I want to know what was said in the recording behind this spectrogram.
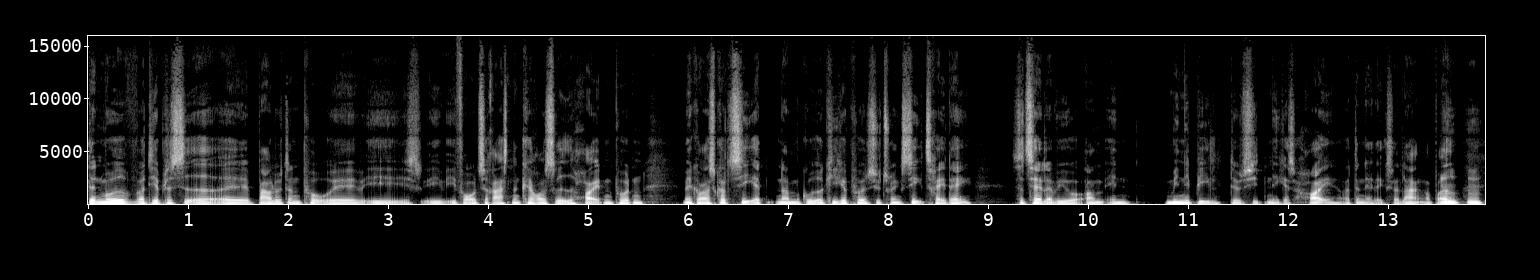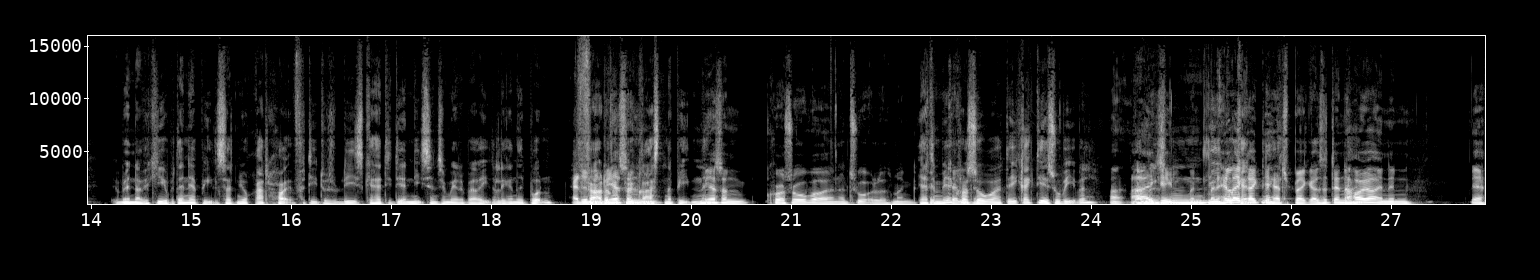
Den måde, hvor de har placeret øh, baglygterne på øh, i, i, i forhold til resten af karosseriet, højden på den. Man kan også godt se, at når man går ud og kigger på en Citroën C3 i dag, så taler vi jo om en minibil, det vil sige, at den ikke er så høj, og den er ikke så lang og bred. Mm. Men når vi kigger på den her bil, så er den jo ret høj, fordi du lige skal have de der 9 cm batteri, der ligger nede i bunden, Er det før du kan bygge resten af bilen. Ikke? Mere sådan crossover natur, eller sådan man Ja, det er mere crossover. Det er ikke rigtig SUV, vel? Nej, nej men ikke helt, men, men heller ikke rigtig hatchback. Altså, den er Nej. højere end en, ja,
